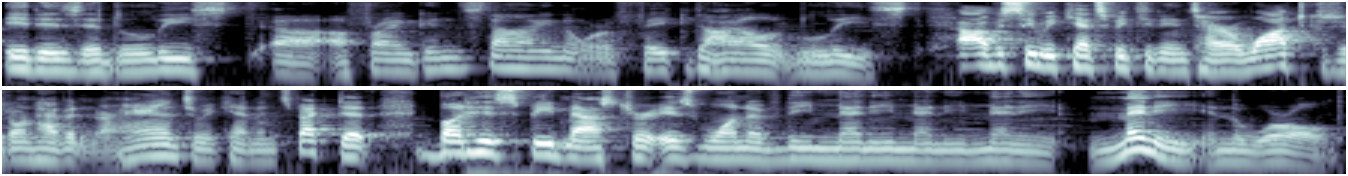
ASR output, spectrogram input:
it is at least uh, a Frankenstein or a fake dial at least. Obviously we can't speak to the entire watch because we don't have it in our hands and we can't inspect it, but his Speedmaster is one of the many, many, many, many in the world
